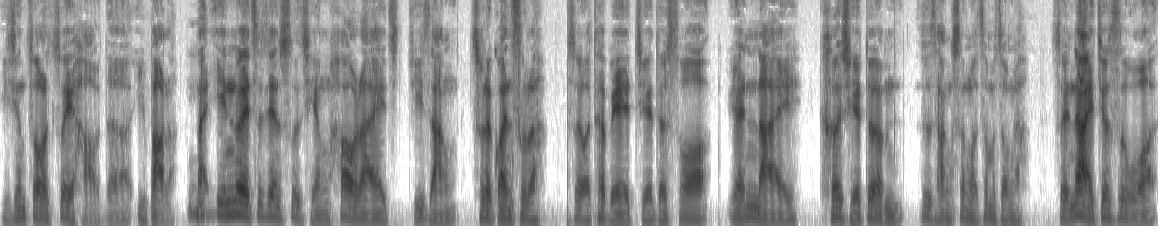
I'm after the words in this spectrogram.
已经做了最好的预报了。嗯那因为这件事情，后来局长出了官司了，所以我特别觉得说，原来科学对我们日常生活这么重要，所以那也就是我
